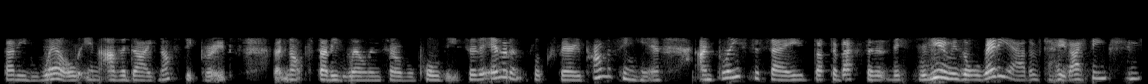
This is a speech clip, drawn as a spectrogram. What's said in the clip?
studied well in other diagnostic groups, but not studied well in cerebral palsy. So the evidence looks very promising here. I'm pleased to say, Dr. Baxter, that this review is already out of date. I think since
